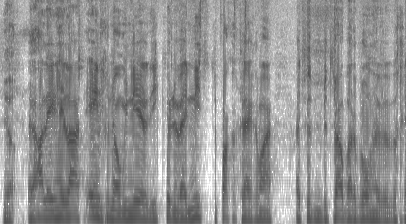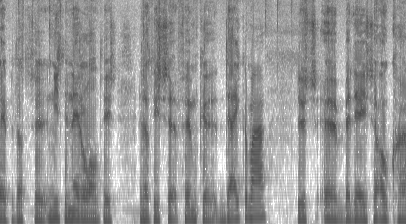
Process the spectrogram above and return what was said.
Ja. Alleen helaas één genomineerde, die kunnen wij niet te pakken krijgen. Maar uit een betrouwbare bron hebben we begrepen dat ze niet in Nederland is. En dat is Femke Dijkema. Dus eh, bij deze ook eh,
